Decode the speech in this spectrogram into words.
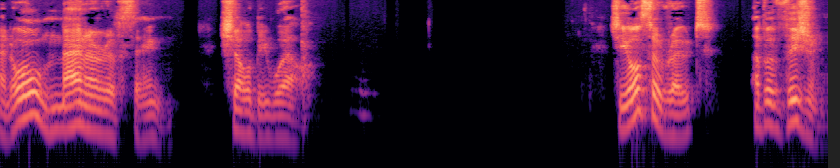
and all manner of thing shall be well. She also wrote of a vision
